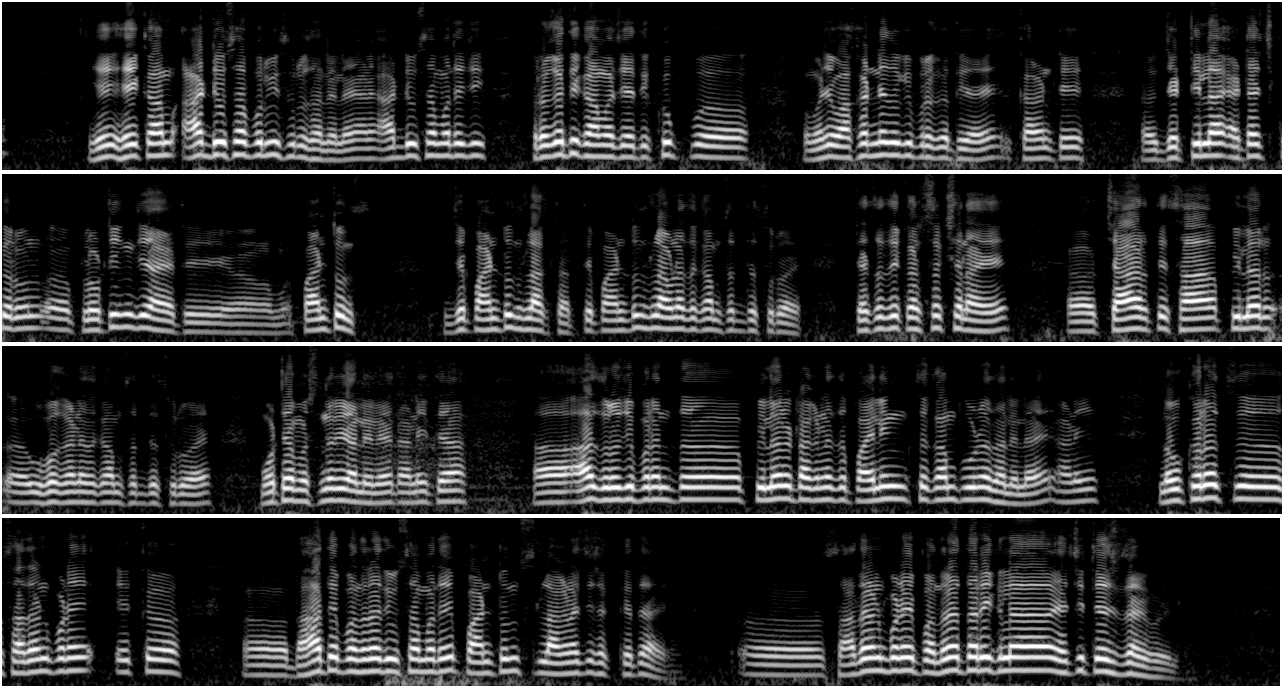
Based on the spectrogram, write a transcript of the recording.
हे हे काम आठ दिवसापूर्वी सुरू झालेलं आहे आणि आठ दिवसामध्ये जी प्रगती कामाची आहे ती खूप म्हणजे वाखडण्याजोगी प्रगती आहे. कारण ते जेट्टीला अटॅच करून फ्लोटिंग जे आहे ते पांटून्स जे पांटून्स लागतात ते पांटून्स लावण्याचं काम सध्या सुरू आहे. त्याचं जे कन्स्ट्रक्शन आहे चार ते सहा पिलर उभं करण्याचं काम सध्या सुरू आहे. मोठ्या मशिनरी आलेल्या आहेत आणि त्या आज रोजीपर्यंत पिलर टाकण्याचं पायलिंगचं काम पूर्ण झालेलं आहे आणि लवकरच साधारणपणे एक दहा ते पंधरा दिवसामध्ये पांटून्स लागण्याची शक्यता आहे. साधारणपणे पंधरा तारीखला ह्याची टेस्ट ड्राईव्ह होईल.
